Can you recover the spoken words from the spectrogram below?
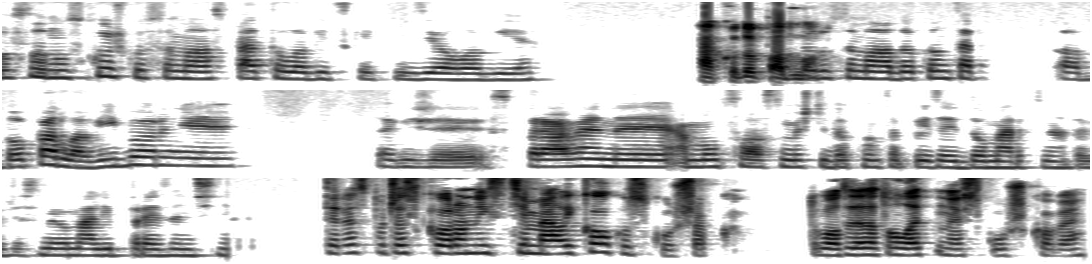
Poslednú skúšku som mala z patologickej fyziológie. Ako dopadla? Ktorú som mala dokonca, dopadla výborne, takže spravené a musela som ešte dokonca prísť aj do Martina, takže sme ju mali prezenčne. Teraz počas korony ste mali koľko skúšok? To bolo teda to letné skúškové.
